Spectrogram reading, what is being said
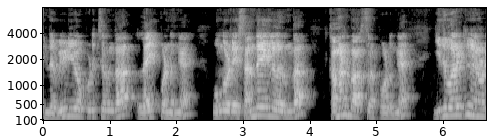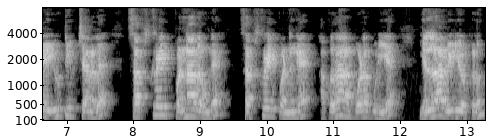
இந்த வீடியோ பிடிச்சிருந்தா லைக் பண்ணுங்க. உங்களுடைய சந்தேகங்கள் இருந்தால் கமெண்ட் பாக்ஸில் போடுங்க. இது வரைக்கும் என்னுடைய யூடியூப் சேனலை சப்ஸ்கிரைப் பண்ணாதவங்க சப்ஸ்கிரைப் பண்ணுங்க. அப்பதான் நான் போடக்கூடிய எல்லா வீடியோக்களும்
